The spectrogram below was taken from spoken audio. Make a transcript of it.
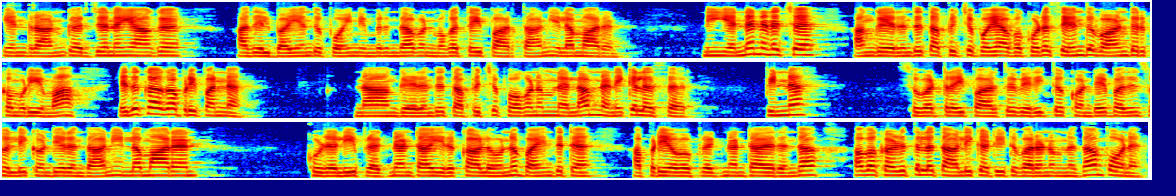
என்றான் கர்ஜனையாக. அதில் பயந்து போய் நிமிர்ந்து அவன் முகத்தை பார்த்தான் இளமாறன். நீ என்ன நினைச்ச? அங்கே இருந்து தப்பிச்சு போய் அவ கூட சேர்ந்து வாழ்ந்திருக்க முடியுமா? எதுக்காக அப்படி பண்ண? நான் அங்கே இருந்து தப்பிச்சு போகணும்னு எல்லாம் நினைக்கல சார். பின்ன? சுவற்றை பார்த்து வெறித்து கொண்டே பதில் சொல்லி கொண்டிருந்தான் இல்லமாறன். குழலி ப்ரெக்னெண்ட்டா இருக்காளோன்னு பயந்துட்டேன். அப்படி அவ ப்ரெக்னெண்ட்டா இருந்தா அவ கழுத்துல தாலி கட்டிட்டு வரணும்னு தான் போனேன்.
